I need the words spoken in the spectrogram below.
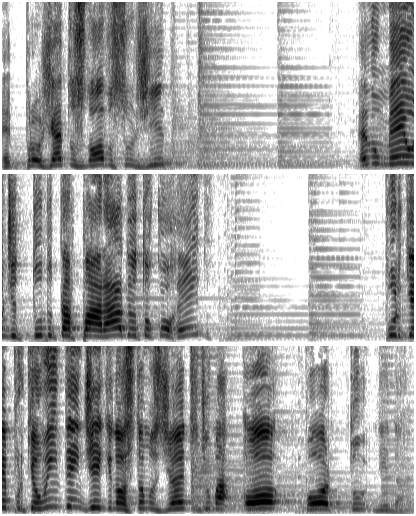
é projetos novos surgindo. É no meio onde tudo está parado, eu estou correndo. Por quê? Porque eu entendi que nós estamos diante de uma oportunidade.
